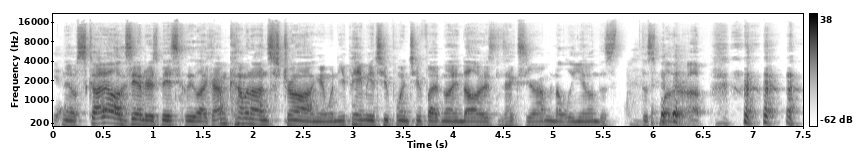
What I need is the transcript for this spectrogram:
Yeah. You know, Scott Alexander is basically like, I'm coming on strong, and when you pay me $2.25 million next year, I'm going to Leon this, this mother up.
